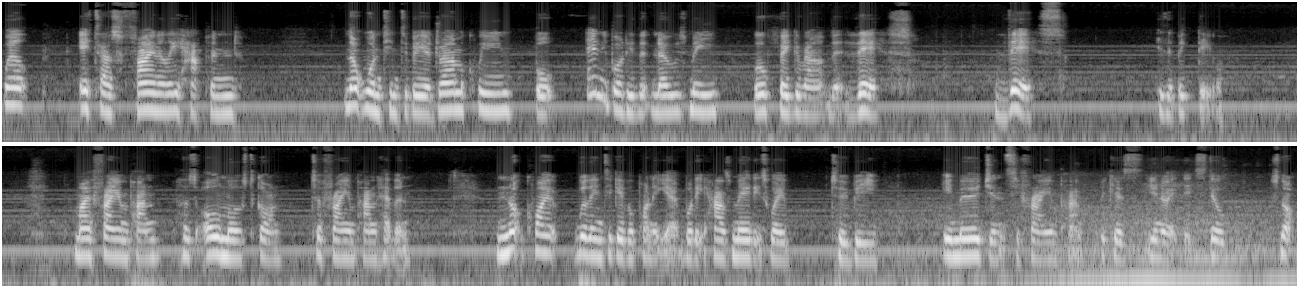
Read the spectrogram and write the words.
Well, it has finally happened. Not wanting to be a drama queen, but anybody that knows me will figure out that this, this is a big deal. My frying pan has almost gone to frying pan heaven. Not quite willing to give up on it yet, but it has made its way to be emergency frying pan because you know it, it's still it's not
